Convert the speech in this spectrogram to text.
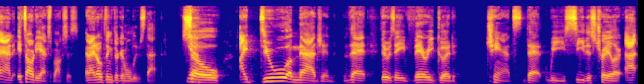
and it's already Xboxes, and I don't think they're going to lose that. So I do imagine that there's a very good chance that we see this trailer at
